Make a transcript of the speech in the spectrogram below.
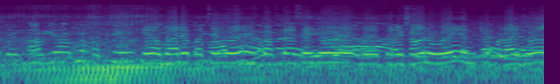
बच्चे कि हमारे बच्चे जो है हफ़्ते से जो है परेशान हुए हैं इनकी पढ़ाई जो है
